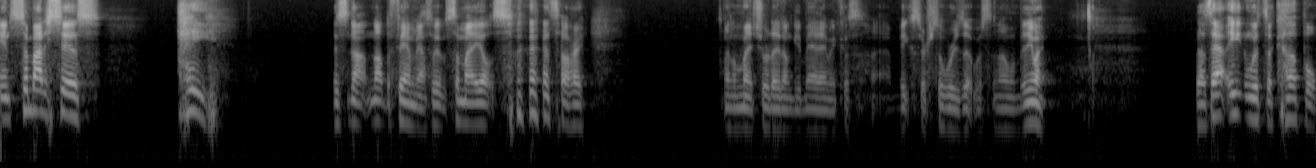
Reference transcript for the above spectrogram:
and somebody says, "Hey." It's not, not the family, I thought it was somebody else. Sorry. I to make sure they don't get mad at me because I mix their stories up with one. But anyway, I was out eating with a couple,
